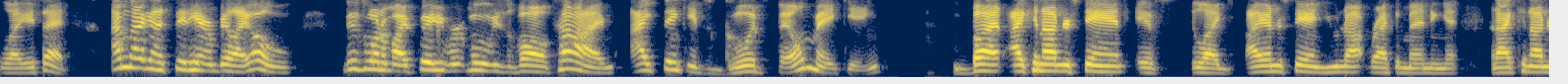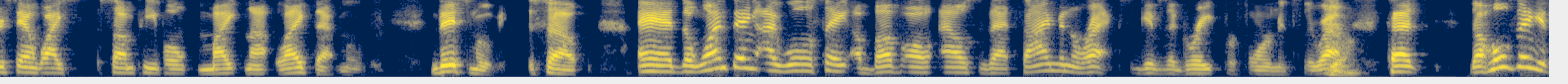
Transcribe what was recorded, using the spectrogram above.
like I said, I'm not going to sit here and be like, oh, this is one of my favorite movies of all time. I think it's good filmmaking, but I can understand if, like, I understand you not recommending it, and I can understand why some people might not like that movie, this movie. So, and the one thing I will say above all else is that Simon Rex gives a great performance throughout. Because yeah. the whole thing is,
